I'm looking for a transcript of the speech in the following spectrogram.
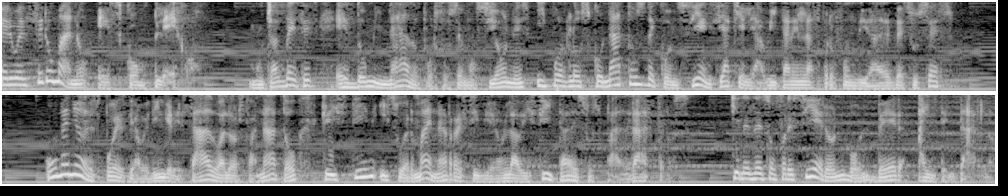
Pero el ser humano es complejo. Muchas veces es dominado por sus emociones y por los conatos de conciencia que le habitan en las profundidades de su ser. Un año después de haber ingresado al orfanato, Christine y su hermana recibieron la visita de sus padrastros, quienes les ofrecieron volver a intentarlo.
